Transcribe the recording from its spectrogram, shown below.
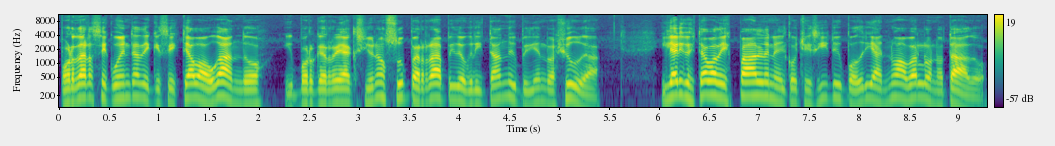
por darse cuenta de que se estaba ahogando y porque reaccionó súper rápido gritando y pidiendo ayuda. Hilario estaba de espalda en el cochecito y podría no haberlo notado.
